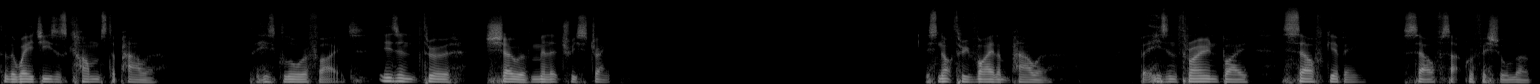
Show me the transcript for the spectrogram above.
that the way Jesus comes to power, that he's glorified, isn't through a show of military strength. It's not through violent power, but he's enthroned by self giving, self sacrificial love.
